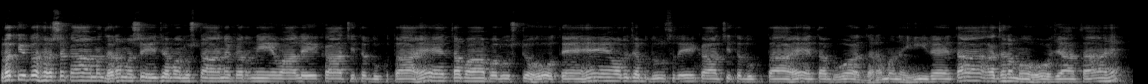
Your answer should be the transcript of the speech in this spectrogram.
प्रत्युत सकाम धर्म से जब अनुष्ठान करने वाले का चित दुखता है, तब आप रुष्ट होते हैं और जब दूसरे का चित दुखता है, तब वह धर्म नहीं रहता, अधर्म हो जाता है।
